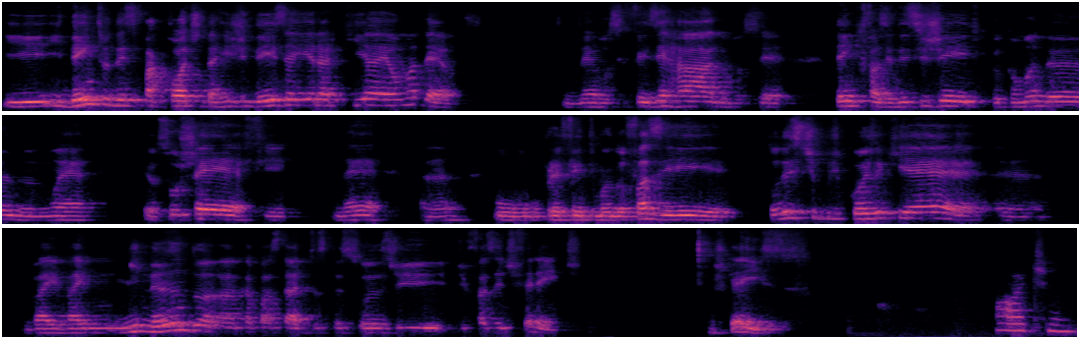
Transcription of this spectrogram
E, e, dentro desse pacote da rigidez, a hierarquia é uma delas. Né? Você fez errado, você tem que fazer desse jeito, porque eu estou mandando, não é eu sou o chefe, né? Ah, o, prefeito mandou fazer, todo esse tipo de coisa que é, é vai, vai minando a capacidade das pessoas de, de fazer diferente. Acho que é isso. Ótimo.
